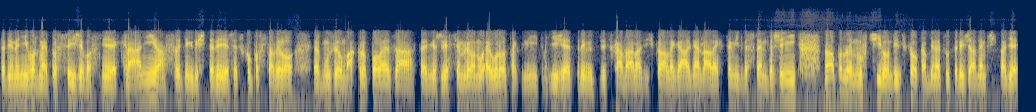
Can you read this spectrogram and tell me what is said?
tedy není vhodné prostředí, že vlastně je chrání. Následně, když tedy Řecko postavilo muzeum Akropole za téměř 200 milionů euro, tak nyní tvrdí, že tedy britská vláda získala legálně a dále chce mít ve svém držení. No a podle mluvčí londýnského kabinetu tedy v žádném případě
